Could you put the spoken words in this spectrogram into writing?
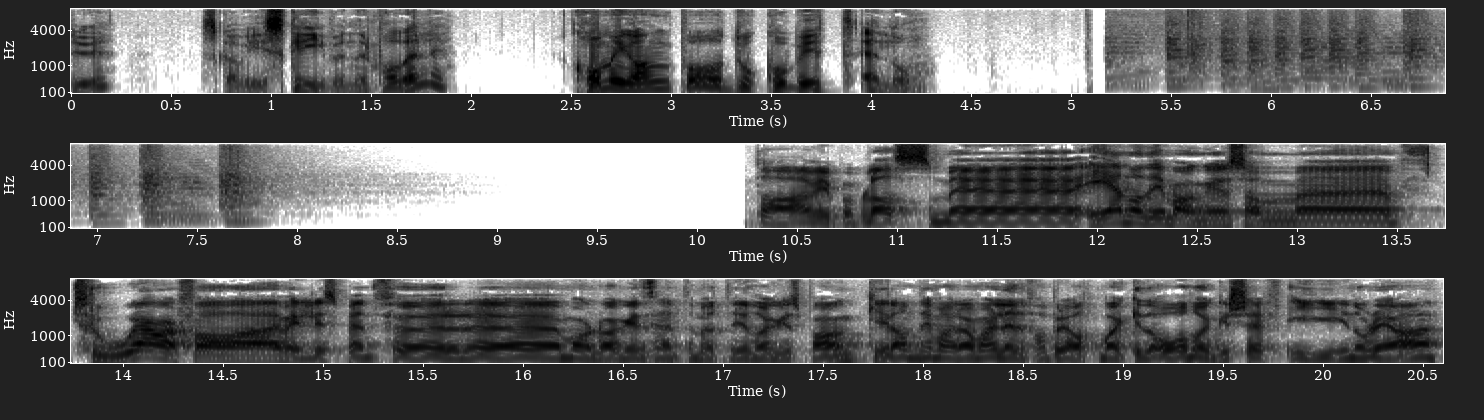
du, skal vi skrive under på det, eller? Kom i gang på dokobit.no. Da er vi på plass med en av de mange som uh, tror jeg i hvert fall er veldig spent før uh, morgendagens rentemøte i Norges Bank. Randi Marham er leder for privatmarkedet og norgessjef i Nordea.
